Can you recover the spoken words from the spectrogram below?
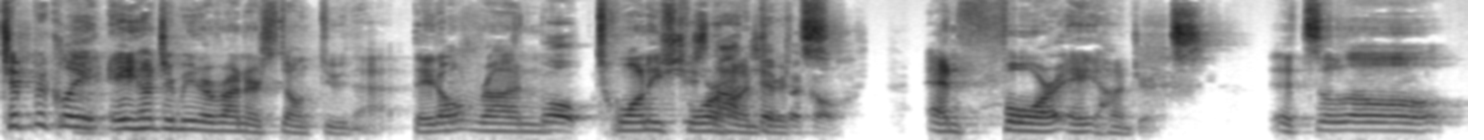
typically 800 meter runners don't do that. They don't run well, 2400s and four 800s. It's a little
